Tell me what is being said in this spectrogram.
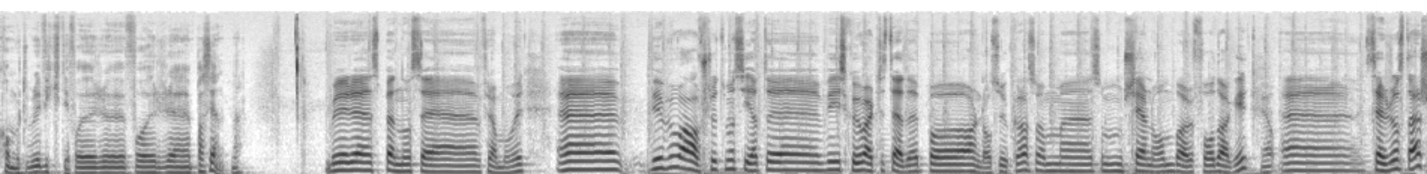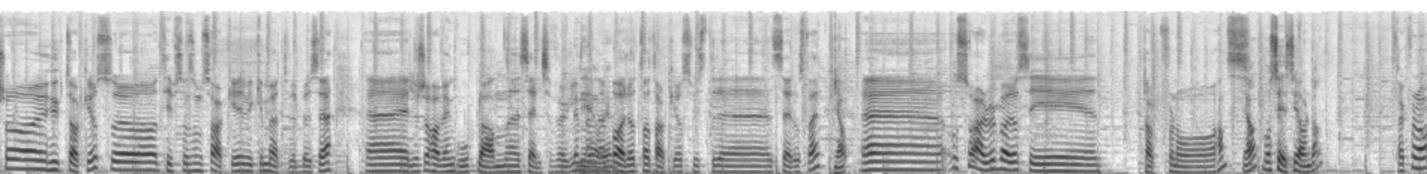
kommer til å bli viktige for, for pasientene. Det blir eh, spennende å se framover. Eh, vi vil avslutte med å si at eh, vi skal jo være til stede på Arendalsuka, som, eh, som, skjer nå om bare få dager. Ja. Eh, ser dere oss der, så hugg tak i oss og tips oss om saker, hvilke møter vi bør se. Eh, ellers så har vi en god plan selv, selvfølgelig, men det er bare å ta tak i oss hvis dere ser oss der. Ja. og så er det vel bare å si takk for nå, Hans. Ja, og ses i Arendal. Takk for nå.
